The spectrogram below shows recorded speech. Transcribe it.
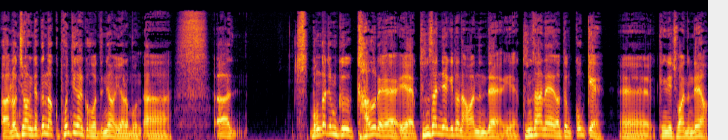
아, 런치 왕자 끝났고 폰팅 할 거거든요, 여러분. 아, 아 뭔가 좀 그 가을에 예, 군산 얘기도 나왔는데 예, 군산의 어떤 꽃게 예, 굉장히 좋았는데요.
